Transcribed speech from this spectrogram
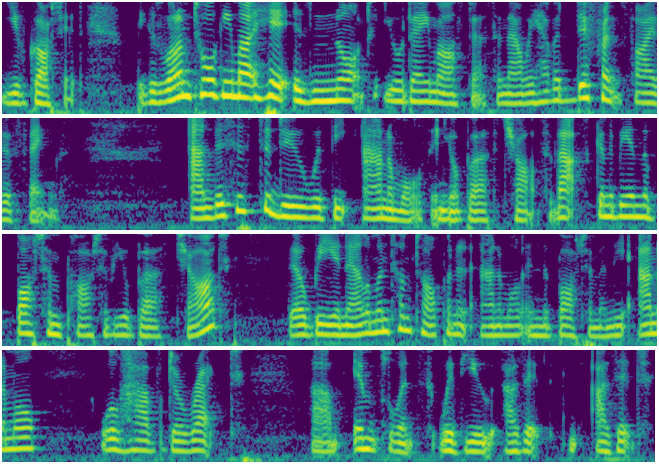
you've got it. Because what I'm talking about here is not your day master. So now we have a different side of things. And this is to do with the animals in your birth chart. So that's going to be in the bottom part of your birth chart. There'll be an element on top and an animal in the bottom, and the animal will have direct um, influence with you as it as it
